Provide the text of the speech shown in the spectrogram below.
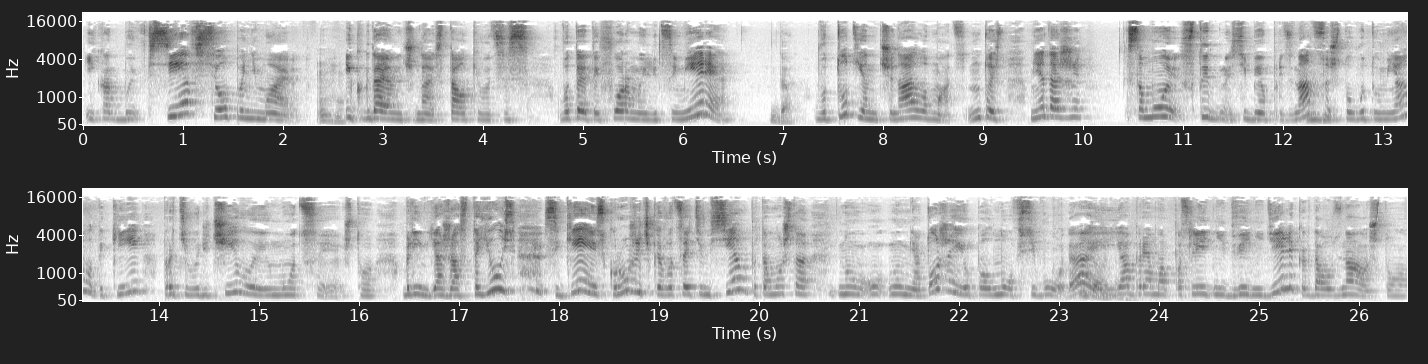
и как бы все все понимают. Мгм. И когда я начинаю сталкиваться с вот этой формой лицемерия, Да. вот тут я начинаю ломаться. Ну, то есть мне даже самой стыдно себе признаться, что вот у меня вот такие противоречивые эмоции, что, блин, я же остаюсь с Икеей, с кружечкой, вот с этим всем, потому что, ну, у, ну, у меня тоже ее полно всего, да, Да, и да. я прямо последние две недели, когда узнала, что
